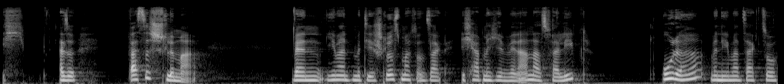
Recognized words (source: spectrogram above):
ich, also was ist schlimmer, wenn jemand mit dir Schluss macht und sagt, ich habe mich in wen anders verliebt, oder wenn jemand sagt so,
